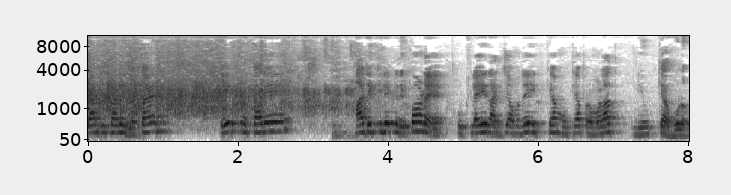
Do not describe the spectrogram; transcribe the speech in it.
या ठिकाणी होत आहेत एक प्रकारे हा देखील एक रेकॉर्ड आहे कुठल्याही राज्यामध्ये इतक्या मोठ्या प्रमाणात नियुक्त्या होणं.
